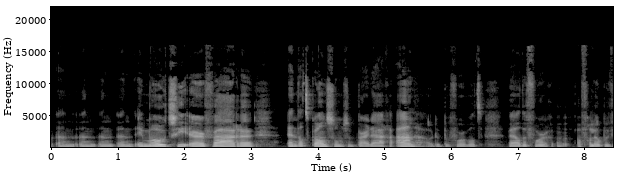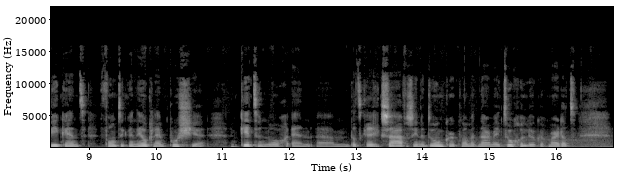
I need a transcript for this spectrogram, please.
een, een, een, een emotie ervaren. En dat kan soms een paar dagen aanhouden. Bijvoorbeeld, wij hadden voor afgelopen weekend vond ik een heel klein poesje, een kitten nog. En ehm, dat kreeg ik s'avonds in het donker, kwam het naar mij toe gelukkig. Maar dat,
